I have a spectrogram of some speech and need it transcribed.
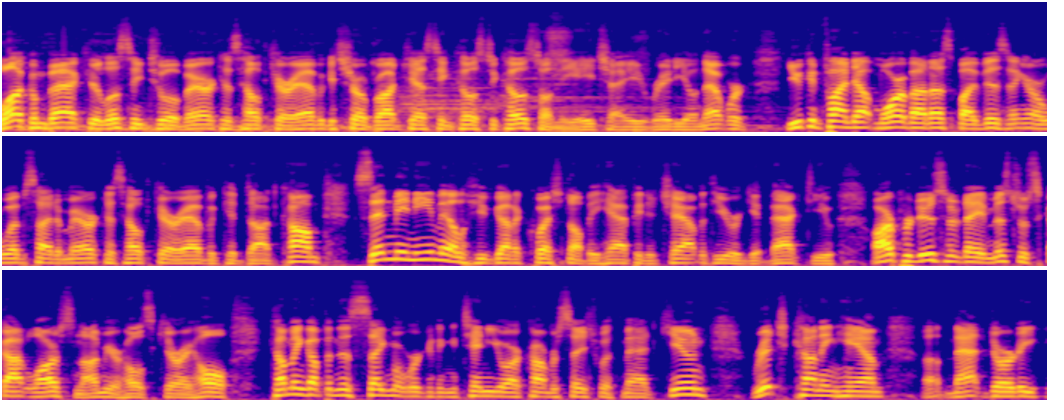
Welcome back. You're listening to America's Healthcare Advocate Show, broadcasting coast to coast on the HIA Radio Network. You can find out more about us by visiting our website, americashealthcareadvocate.com. Send me an email if you've got a question. I'll be happy to chat with you or get back to you. Our producer today, Mr. Scott Larson. I'm your host, Kerry Hall. Coming up in this segment, we're going to continue our conversation with Matt Kuhn, Rich Cunningham, uh, Matt Doherty,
